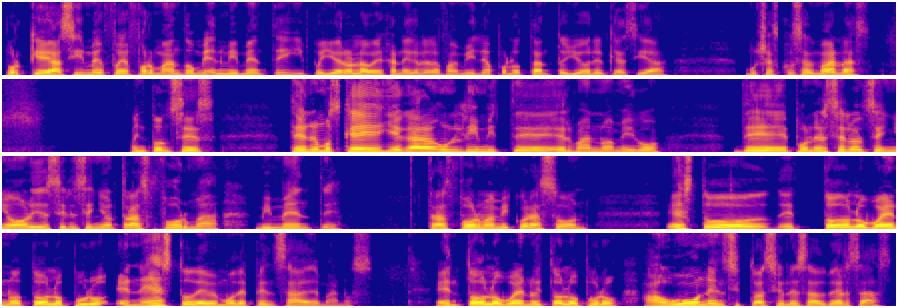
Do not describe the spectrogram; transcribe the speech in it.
porque así me fue formando en mi mente y pues yo era la oveja negra de la familia, por lo tanto yo era el que hacía muchas cosas malas. Entonces, tenemos que llegar a un límite, hermano, amigo, de ponérselo al Señor y decirle, Señor, transforma mi mente, transforma mi corazón. Esto de todo lo bueno, todo lo puro, en esto debemos de pensar, hermanos. En todo lo bueno y todo lo puro, aún en situaciones adversas,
